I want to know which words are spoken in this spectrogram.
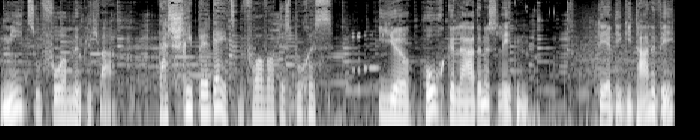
nie zuvor möglich war. Das schrieb Bill Gates im Vorwort des Buches Ihr hochgeladenes Leben. Der digitale Weg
